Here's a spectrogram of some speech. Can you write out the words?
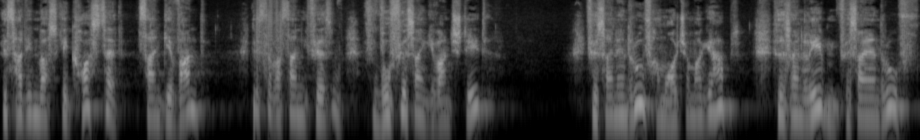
Es hat ihn was gekostet, sein Gewand. Wisst ihr, was dann für, wofür sein Gewand steht? Für seinen Ruf haben wir heute schon mal gehabt. Für sein Leben, für seinen Ruf.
